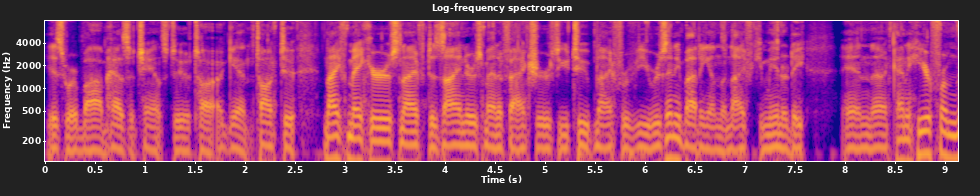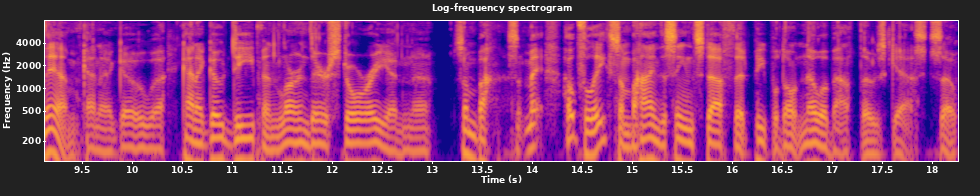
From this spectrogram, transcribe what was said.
is where Bob has a chance to talk, again, talk to knife makers, knife designers, manufacturers, YouTube knife reviewers, anybody in the knife community and uh, kind of hear from them, kind of go, uh, kind of go deep and learn their story and uh, some, some, hopefully some behind the scenes stuff that people don't know about those guests. So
